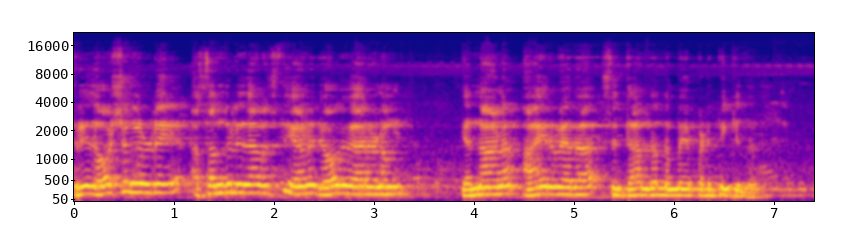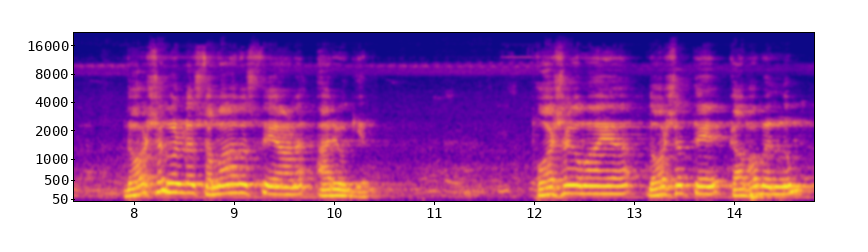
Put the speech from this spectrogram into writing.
ത്രിദോഷങ്ങളുടെ അസന്തുലിതാവസ്ഥയാണ് രോഗകാരണം എന്നാണ് ആയുർവേദ സിദ്ധാന്തം നമ്മെ പഠിപ്പിക്കുന്നത്. ദോഷങ്ങളുടെ സമാവസ്ഥയാണ് ആരോഗ്യം. പോഷകമായ ദോഷത്തെ കഫമെന്നും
